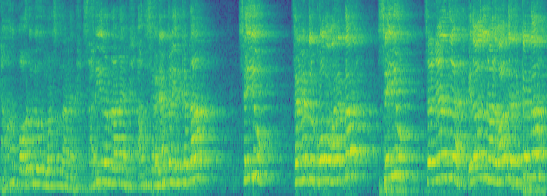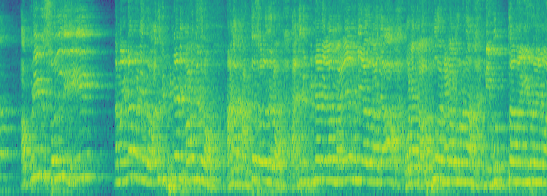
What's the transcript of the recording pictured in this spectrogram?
நானும் பாடுள்ள ஒரு மனுஷன் தானே. சரீரம் தானே. அது சில நேரத்துல இருக்கத்தான் செய்யும். சில நேரத்துல கோபம் வரத்தான் செய்யும். சில நேரத்துல ஏதாவது நாலு வார்த்தை திட்டத்தான் அப்படின்னு சொல்லி அதுக்கு பின்னாடி எல்லாம் மறைய முடியாது ராஜா. உனக்கு அற்புதம் நடக்கணும்னா நீ உத்தம இருதயமா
